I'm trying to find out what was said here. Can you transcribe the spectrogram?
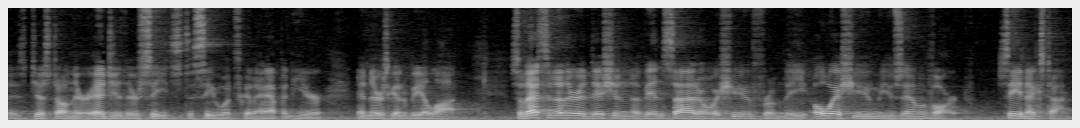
is just on their edge of their seats to see what's going to happen here, and there's going to be a lot. So that's another edition of Inside OSU from the OSU Museum of Art. See you next time.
